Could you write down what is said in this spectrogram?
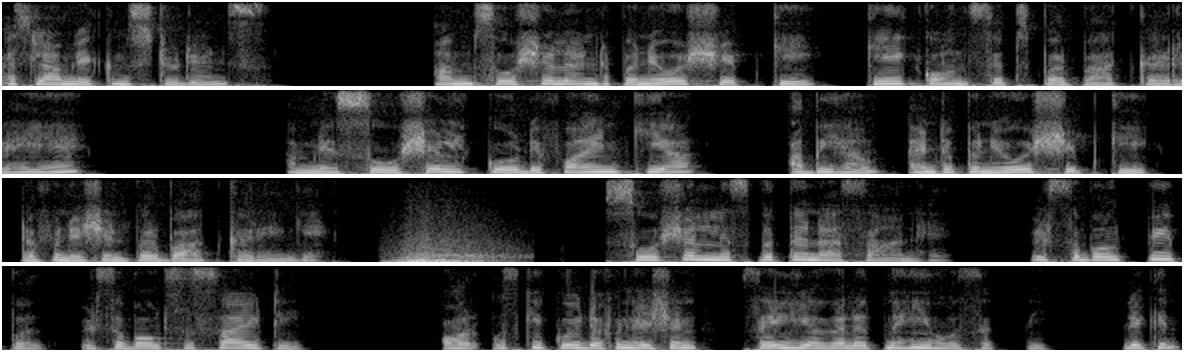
अस्सलाम वालेकुम स्टूडेंट्स हम सोशल एंटरप्रेन्योरशिप की की कॉन्सेप्ट्स पर बात कर रहे हैं। हमने सोशल को डिफ़ाइन किया। अभी हम एंटरप्रेन्योरशिप की डेफिनेशन पर बात करेंगे। सोशल नस्बता आसान है। It's about people it's about society और उसकी कोई डेफिनेशन सही या गलत नहीं हो सकती। लेकिन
